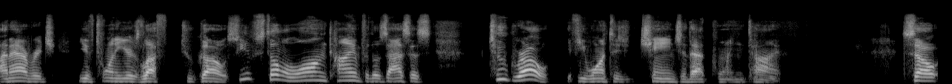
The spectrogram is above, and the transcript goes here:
on average, you have 20 years left to go. So you have still a long time for those assets to grow if you want to change at that point in time. So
